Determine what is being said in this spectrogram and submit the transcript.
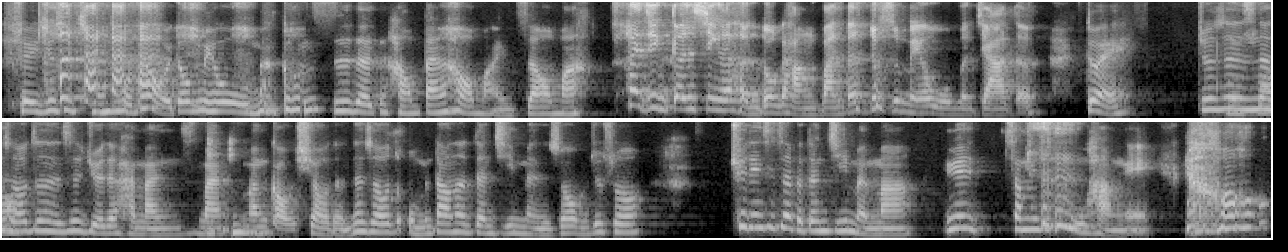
所以就是从头到尾都没有我们公司的航班号码，你知道吗？他已经更新了很多个航班，但就是没有我们家的。对。就是那时候真的是觉得还蛮蛮蛮搞笑的。那时候我们到那登机门的时候，我们就说：“确定是这个登机门吗？”因为上面是护航哎，然后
